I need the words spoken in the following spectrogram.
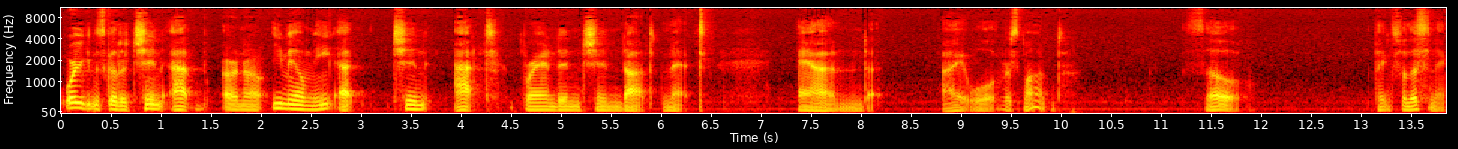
or you can just go to chin at, or no, email me at chin at brandonchin.net and I will respond. So, thanks for listening.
